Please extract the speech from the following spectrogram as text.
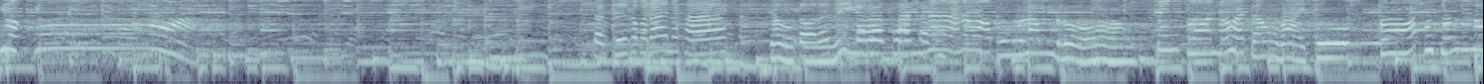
หยวกหยวกสั่งซื้อเข้ามาได้นะคะ เจ้าต่อได้เอ๋ที่ยเบอร์รักโทรกันศัพท์หน้าน้อผู้ลำรองเป็นกลอนน้อเจ้าไหวปู่ขอผู้สนน้อ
